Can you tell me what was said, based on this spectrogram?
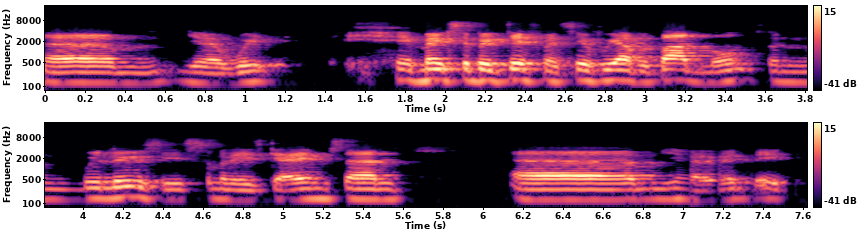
um, you know, we it makes a big difference if we have a bad month and we lose these, some of these games. Then um, you know, it, it,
